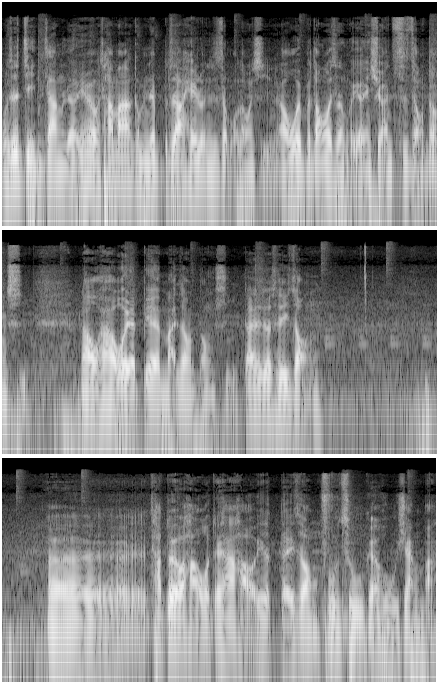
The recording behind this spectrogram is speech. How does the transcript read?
我是紧张的，因为我他妈根本就不知道黑轮是什么东西，然后我也不懂为什么有人喜欢吃这种东西，然后我还要为了别人买这种东西，但是就是一种。呃，他对我好，我对他好的一种付出跟互相吧。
